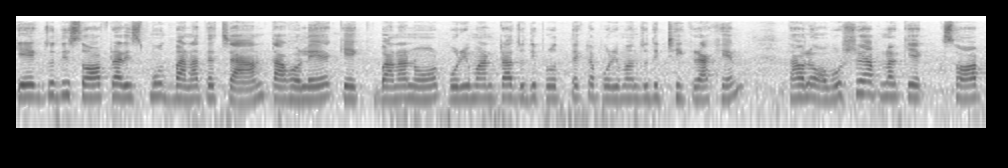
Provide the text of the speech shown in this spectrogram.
কেক যদি সফট আর স্মুথ বানাতে চান, তাহলে কেক বানানোর পরিমাণটা যদি প্রত্যেকটা পরিমাণ যদি ঠিক রাখেন, তাহলে অবশ্যই আপনার কেক সফট,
